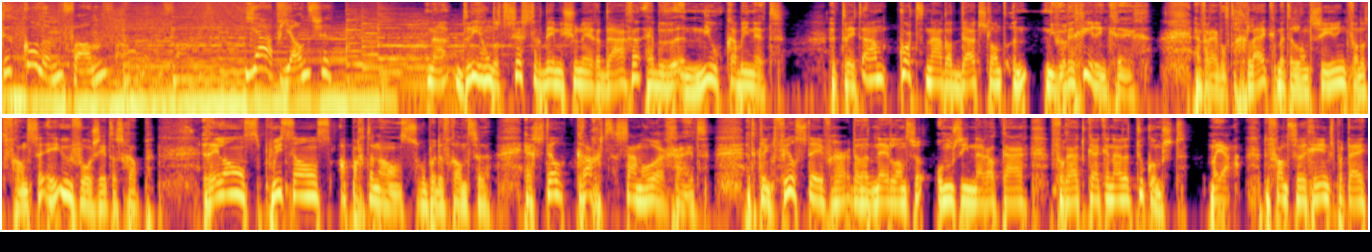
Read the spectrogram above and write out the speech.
De column van Jaap Jansen. Na 360 demissionaire dagen hebben we een nieuw kabinet. Het treedt aan kort nadat Duitsland een nieuwe regering kreeg. En vrijwel tegelijk met de lancering van het Franse EU-voorzitterschap. Relance, puissance, appartenance, roepen de Fransen. Herstel, kracht, saamhorigheid. Het klinkt veel steviger dan het Nederlandse omzien naar elkaar, vooruitkijken naar de toekomst. Maar ja, de Franse regeringspartij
